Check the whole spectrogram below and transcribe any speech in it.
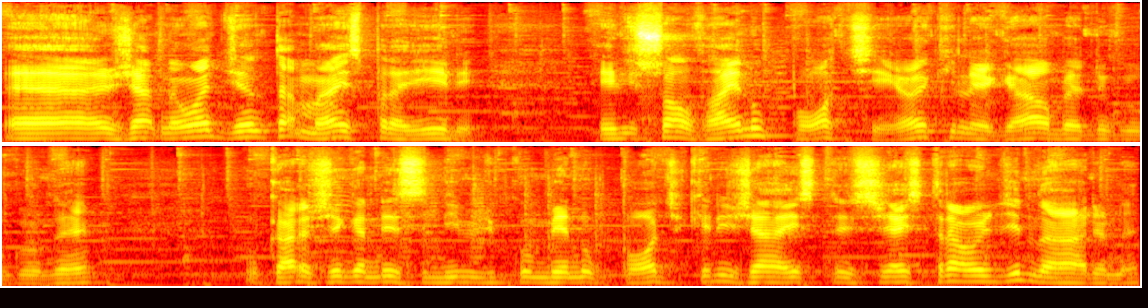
é, já não adianta mais pra ele. Ele só vai no pote. Olha que legal, meu do Google, né? O cara chega nesse nível de comer no pote que ele já é, já é extraordinário, né?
